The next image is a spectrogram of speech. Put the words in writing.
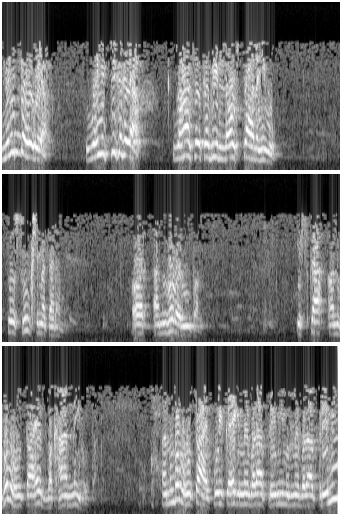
निरुद्ध हो गया, वही टिक गया, वहाँ से कभी लौटता नहीं वो। तो सूक्ष्मतरम और अनुभव रूपम, इसका अनुभव होता है, बखान नहीं होता। अनुभव होता है, कोई कहे कि मैं बड़ा प्रेमी, मैं बड़ा प्रेमी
